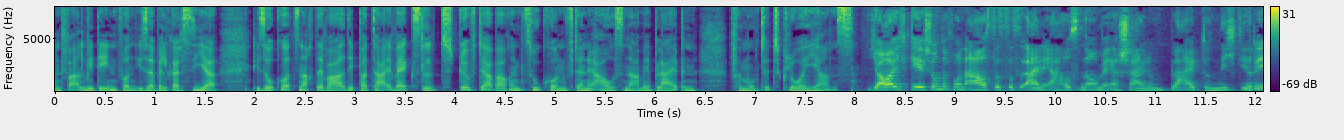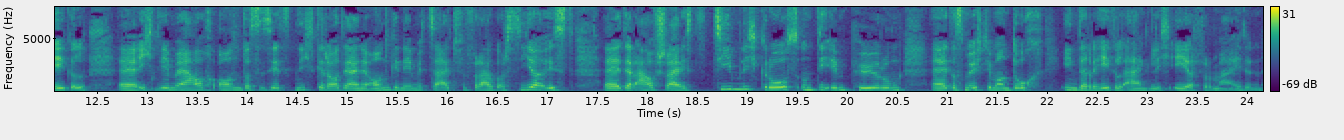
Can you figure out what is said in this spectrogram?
Ein Fall wie den von Isabel Garcia, die so kurz nach der Wahl die Partei wechselt, dürfte aber auch in Zukunft eine Ausnahme bleiben, vermutet Chloe Jans. Ja, ich gehe schon davon aus, dass das eine Ausnahmeerscheinung bleibt und nicht die Regel. Äh, ich nehme auch an, dass es jetzt nicht gerade eine angenehme Zeit für Frau Garcia ist. Äh, der Aufschrei ist ziemlich groß und die Empörung, äh, das möchte man doch in der Regel eigentlich eher vermeiden.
